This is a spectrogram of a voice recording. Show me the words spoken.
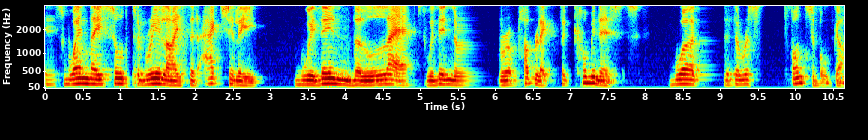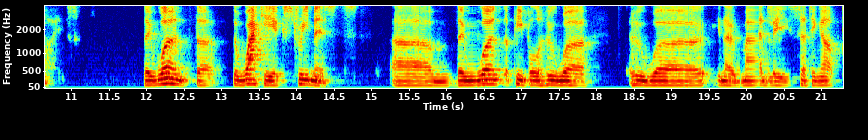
it's when they sort of realize that actually within the left, within the republic, the communists were the responsible guys. They weren't the, the wacky extremists. Um, they weren't the people who were who were you know madly setting up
